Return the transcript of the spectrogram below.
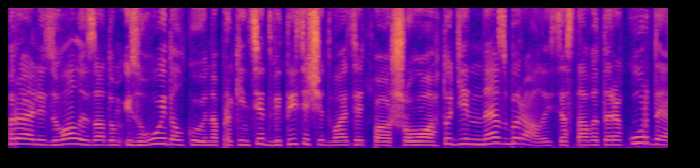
Реалізували задум із гойдалкою наприкінці 2021-го. Тоді не збиралися ставити рекорди,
